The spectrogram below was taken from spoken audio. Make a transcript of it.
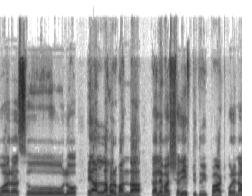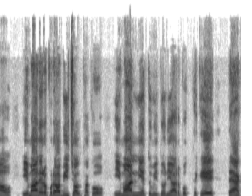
ওয়া রাসূলুহু হে আল্লাহর বান্দা, কালেমা শরীফটি তুমি পাঠ করে নাও। ইমানের উপরে অবিচল থাকো। ইমান নিয়ে তুমি দুনিয়ার বুক থেকে ত্যাগ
